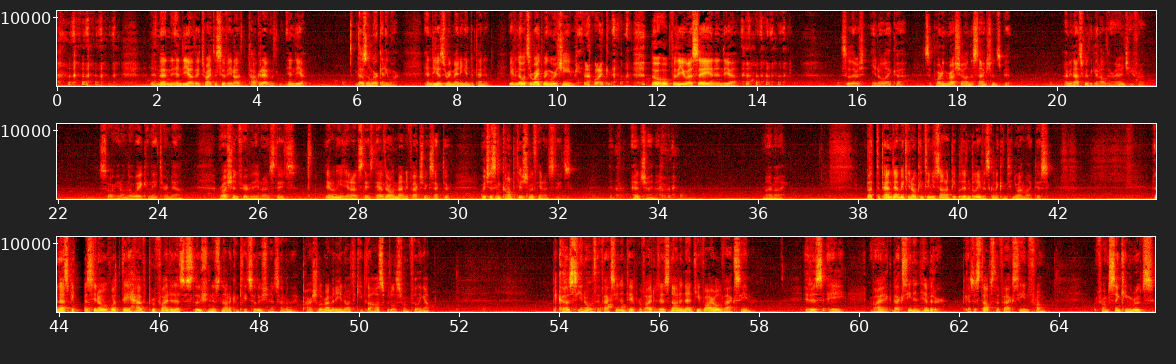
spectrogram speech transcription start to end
and then India, they tried to sort of, you know, talk it out with India. Doesn't work anymore. India is remaining independent, even though it's a right wing regime, you know, like no hope for the USA in India. So there's, you know, like uh, supporting Russia on the sanctions bit. I mean, that's where they get all their energy from. So, you know, no way can they turn down Russia in favor the United States. They don't need the United States. They have their own manufacturing sector, which is in competition with the United States and China. my, my. But the pandemic, you know, continues on, and people didn't believe it's going to continue on like this. And that's because, you know, what they have provided as a solution is not a complete solution. It's only a partial remedy in order to keep the hospitals from filling up. Because, you know, the vaccine that they've provided is not an antiviral vaccine. It is a vaccine inhibitor because it stops the vaccine from, from sinking roots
